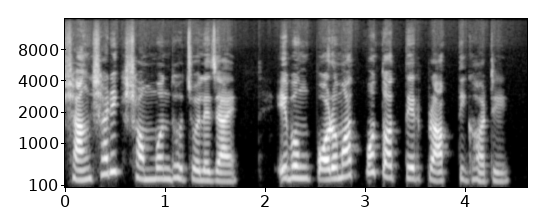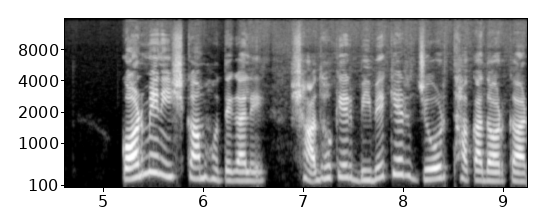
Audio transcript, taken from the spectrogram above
সাংসারিক সম্বন্ধ চলে যায় এবং পরমাত্ম তত্ত্বের প্রাপ্তি ঘটে। কর্মে নিষ্কাম হতে গেলে সাধকের বিবেকের জোর থাকা দরকার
